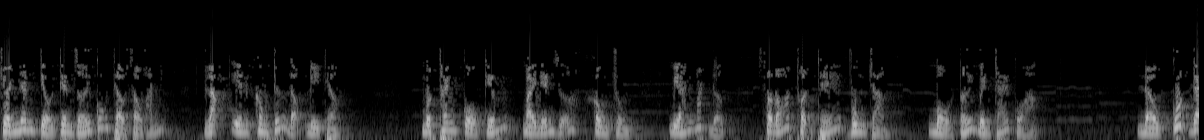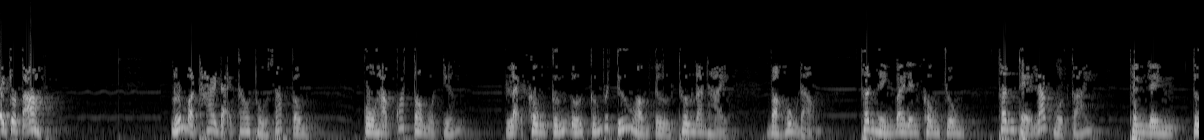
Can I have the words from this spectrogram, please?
Truyền nhân tiểu tiên giới cũng theo sau hắn, Lặng yên không tiếng động đi theo. Một thanh cổ kiếm bay đến giữa không trung, Bị hắn bắt được, Sau đó thuận thế vung chạm Bổ tới bên trái của hắn Đầu cút ngay cho ta! Đối mặt hai đại cao thủ giáp công, Cổ hạc quát to một tiếng, Lại không cứng đối cứng với tứ hoàng tử Thương Đan Hải Và hung đảo Thân hình bay lên không trung, Thân thể lắc một cái, Thình lình từ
